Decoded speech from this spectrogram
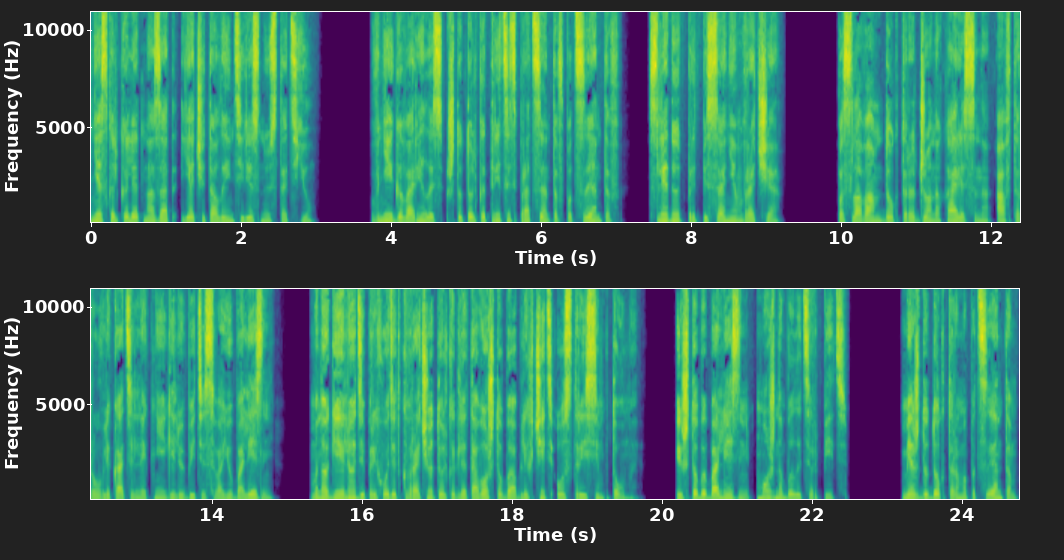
Несколько лет назад я читала интересную статью. В ней говорилось, что только 30% пациентов следуют предписаниям врача, по словам доктора Джона Харрисона, автора увлекательной книги «Любите свою болезнь», многие люди приходят к врачу только для того, чтобы облегчить острые симптомы и чтобы болезнь можно было терпеть. Между доктором и пациентом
